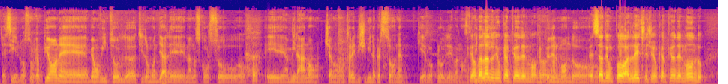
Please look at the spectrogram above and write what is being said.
Eh sì, il nostro campione, abbiamo vinto il titolo mondiale l'anno scorso a Milano c'erano 13.000 persone che lo applaudevano. Stiamo parlando di un campione del mondo. campione del mondo. Pensate un po', a Lecce c'è un campione del mondo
